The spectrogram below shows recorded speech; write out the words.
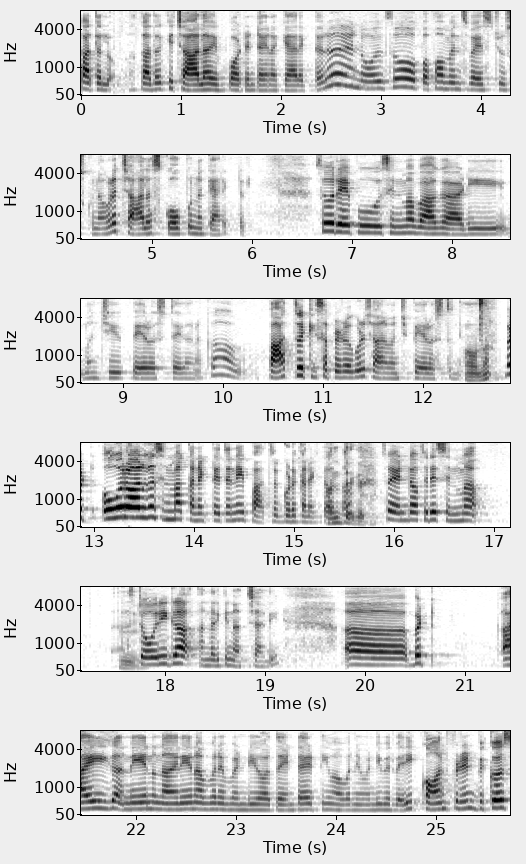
కథలో. కథకి చాలా ఇంపార్టెంట్ అయిన character and also performance wise చూసుకున్నా కూడా చాలా స్కోప్ ఉన్న క్యారెక్టర్ సో రేపు సినిమా బాగా ఆడి మంచి పేరు వస్తే కనుక పాత్రకి సపరేట్గా కూడా చాలా మంచి పేరు వస్తుంది. బట్ ఓవరాల్గా సినిమా కనెక్ట్ అయితేనే ఈ పాత్రకు కూడా కనెక్ట్ అంతే అవుతాం కదా. So end of the day cinema స్టోరీగా అందరికీ నచ్చాలి. బట్ ఐగా నేను నా నేను అవ్వనివ్వండి ఆర్ ద ఎంటైర్ టీమ్ అవ్వనివ్వండి we are very confident because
